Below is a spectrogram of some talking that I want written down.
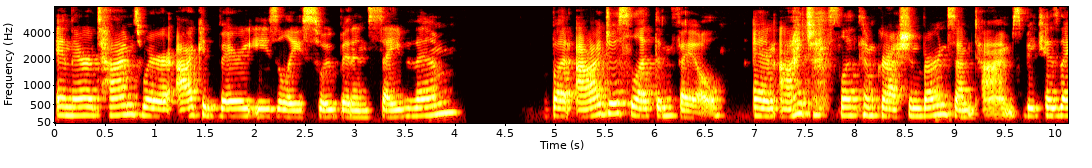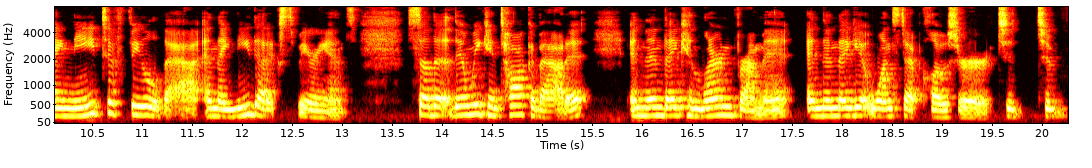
And there are times where I could very easily swoop in and save them, but I just let them fail and I just let them crash and burn sometimes because they need to feel that and they need that experience so that then we can talk about it and then they can learn from it and then they get one step closer to, to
